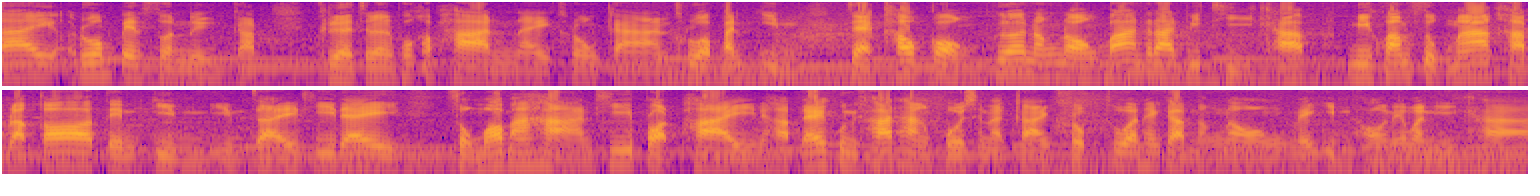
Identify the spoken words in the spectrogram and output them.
ได้ร่วมเป็นส่วนหนึ่งกับ เครือเจริญพกพันธ์ในโครงการครัวปันอิ่ม แจกข้าวกล่องเพื่อน้องๆ บ้านราชวิถีครับ มีความสุขมากครับ แล้วก็เต็มอิ่มอิ่มใจที่ได้ส่งมอบอาหารที่ปลอดภัยนะครับได้คุณค่าทางโภชนาการครบถ้วนให้กับน้องๆได้อิ่มท้องในวันนี้ครั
